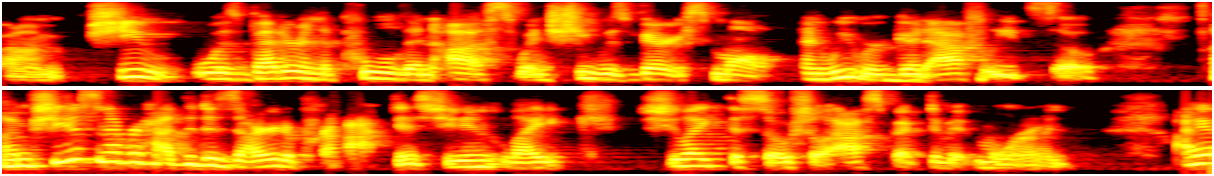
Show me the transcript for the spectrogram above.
Um, she was better in the pool than us when she was very small, and we were good athletes. So um, she just never had the desire to practice. She didn't like. She liked the social aspect of it more, and I,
